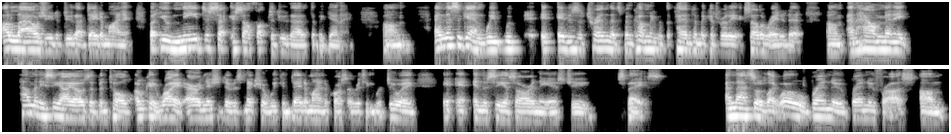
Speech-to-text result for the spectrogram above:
allows you to do that data mining, but you need to set yourself up to do that at the beginning. Um, and this again, we, we it, it is a trend that's been coming, but the pandemic has really accelerated it. Um, and how many how many CIOs have been told, okay, right, our initiative is make sure we can data mine across everything we're doing in, in the CSR and the ESG space. And that's sort of like, whoa, brand new, brand new for us. Um,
